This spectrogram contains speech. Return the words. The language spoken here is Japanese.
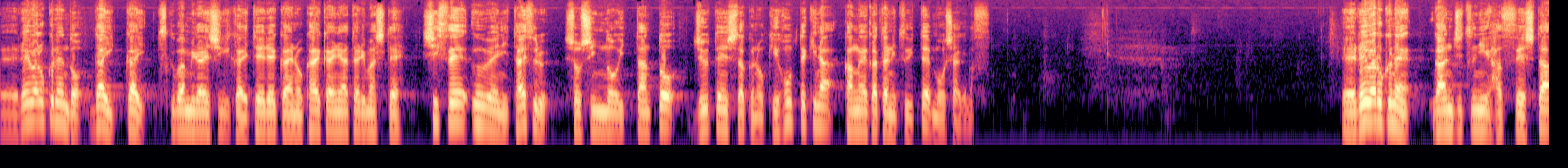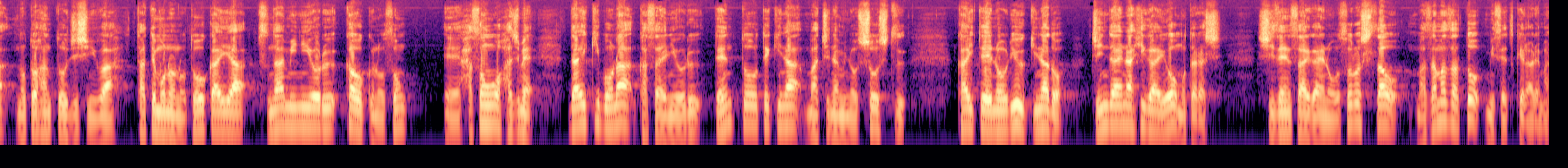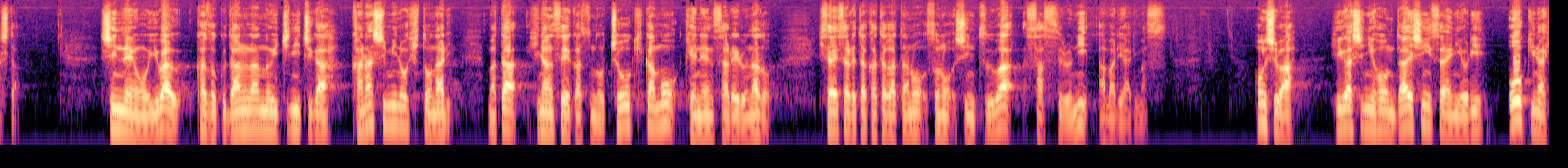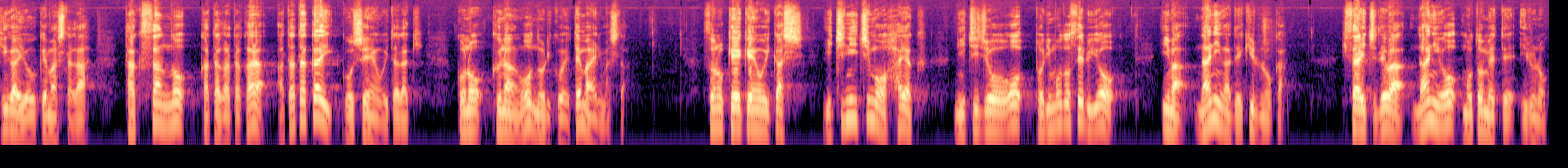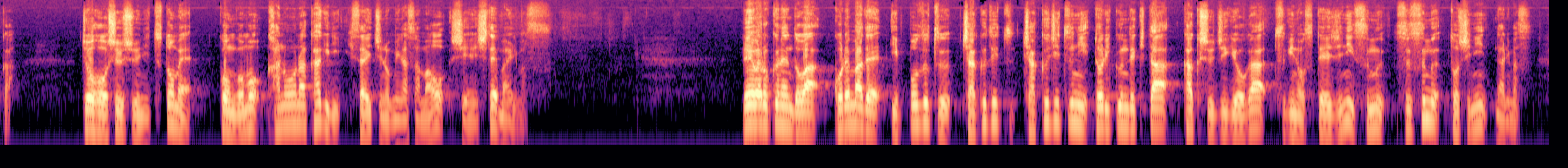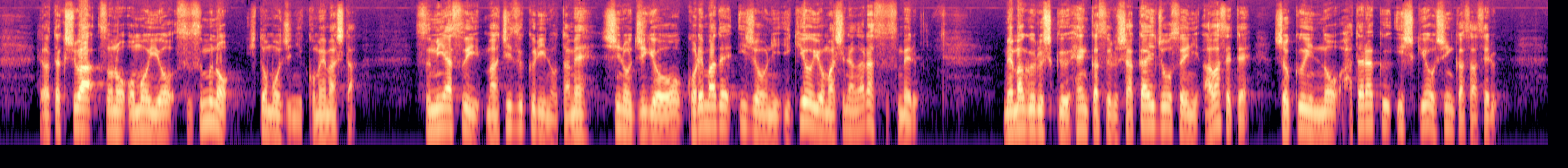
令和6年度第1回つくば未来市議会定例会の開会にあたりまして、市政運営に対する所信の一端と重点施策の基本的な考え方について申し上げます。令和6年元日に発生した能登半島地震は、建物の倒壊や津波による家屋の損破損をはじめ、大規模な火災による伝統的な街並みの消失、海底の隆起など、甚大な被害をもたらし、自然災害の恐ろしさをまざまざと見せつけられました。新年を祝う家族団らんの一日が悲しみの日となりまた避難生活の長期化も懸念されるなど被災された方々のその心痛は察するにあまりあります。本市は東日本大震災により大きな被害を受けましたがたくさんの方々から温かいご支援をいただきこの苦難を乗り越えてまいりました。その経験を生かし一日も早く日常を取り戻せるよう今何ができるのか。被災地では何を求めているのか。情報収集に努め今後も可能な限り被災地の皆様を支援してまいります。令和6年度はこれまで一歩ずつ着実着実に取り組んできた各種事業が次のステージに進む進む年になります。私はその思いを進むの一文字に込めました。住みやすいまちづくりのため市の事業をこれまで以上に勢いを増しながら進める。目まぐるしく変化する社会情勢に合わせて職員の働く意識を進化させる。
